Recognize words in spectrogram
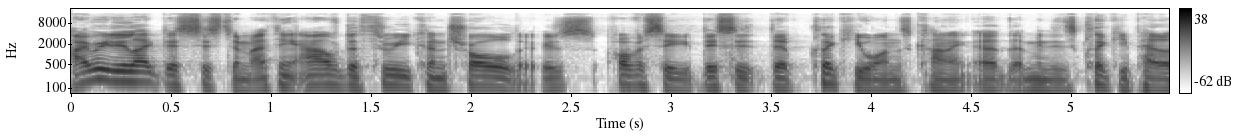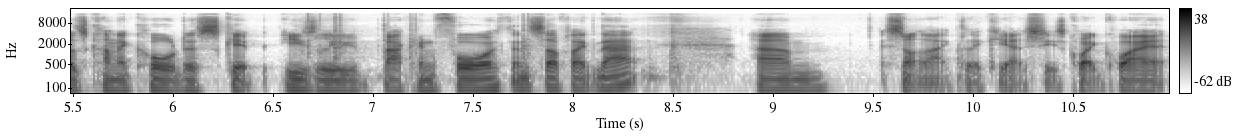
I really like this system. I think out of the three controllers, obviously this is the clicky ones kind of. Uh, I mean, this clicky pedals kind of cool to skip easily back and forth and stuff like that. Um, it's not that clicky actually; it's quite quiet.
